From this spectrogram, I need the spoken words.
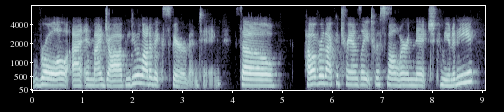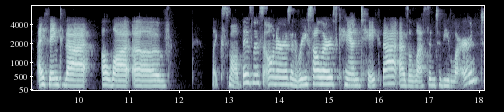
role at, in my job, we do a lot of experimenting. So, however, that could translate to a smaller niche community, I think that a lot of like small business owners and resellers can take that as a lesson to be learned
